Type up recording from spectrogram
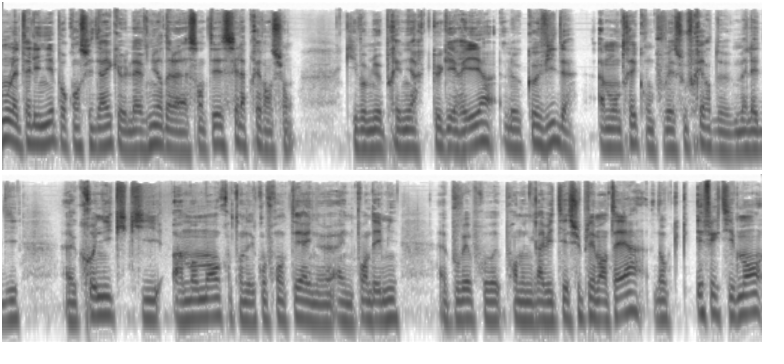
le monde est aligné pour considérer que l'avenir de la santé, c'est la prévention, qu'il vaut mieux prévenir que guérir. Le Covid a montré qu'on pouvait souffrir de maladies euh, chroniques qui, à un moment, quand on est confronté à une, à une pandémie, euh, pouvaient prendre une gravité supplémentaire. Donc, effectivement,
